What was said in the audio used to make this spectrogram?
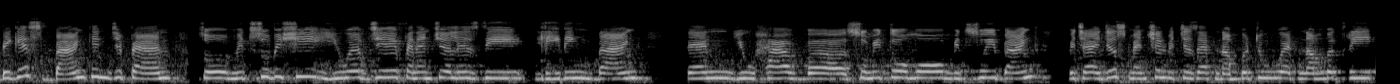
biggest bank in Japan. So Mitsubishi UFJ Financial is the leading bank. Then you have uh, Sumitomo Mitsui Bank, which I just mentioned, which is at number two. At number three,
